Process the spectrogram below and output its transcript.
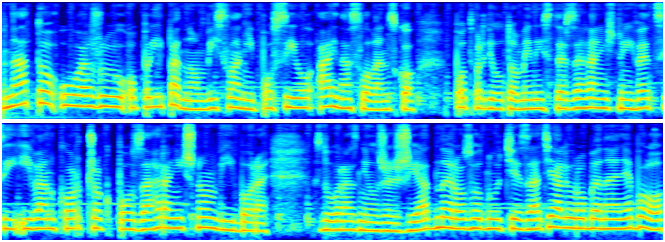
V NATO uvažujú o prípadnom vyslaní posíl aj na Slovensko. Potvrdil to minister zahraničných vecí Ivan Korčok po zahraničnom výbore. Zdôraznil, že žiadne rozhodnutie zatiaľ urobené nebolo.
